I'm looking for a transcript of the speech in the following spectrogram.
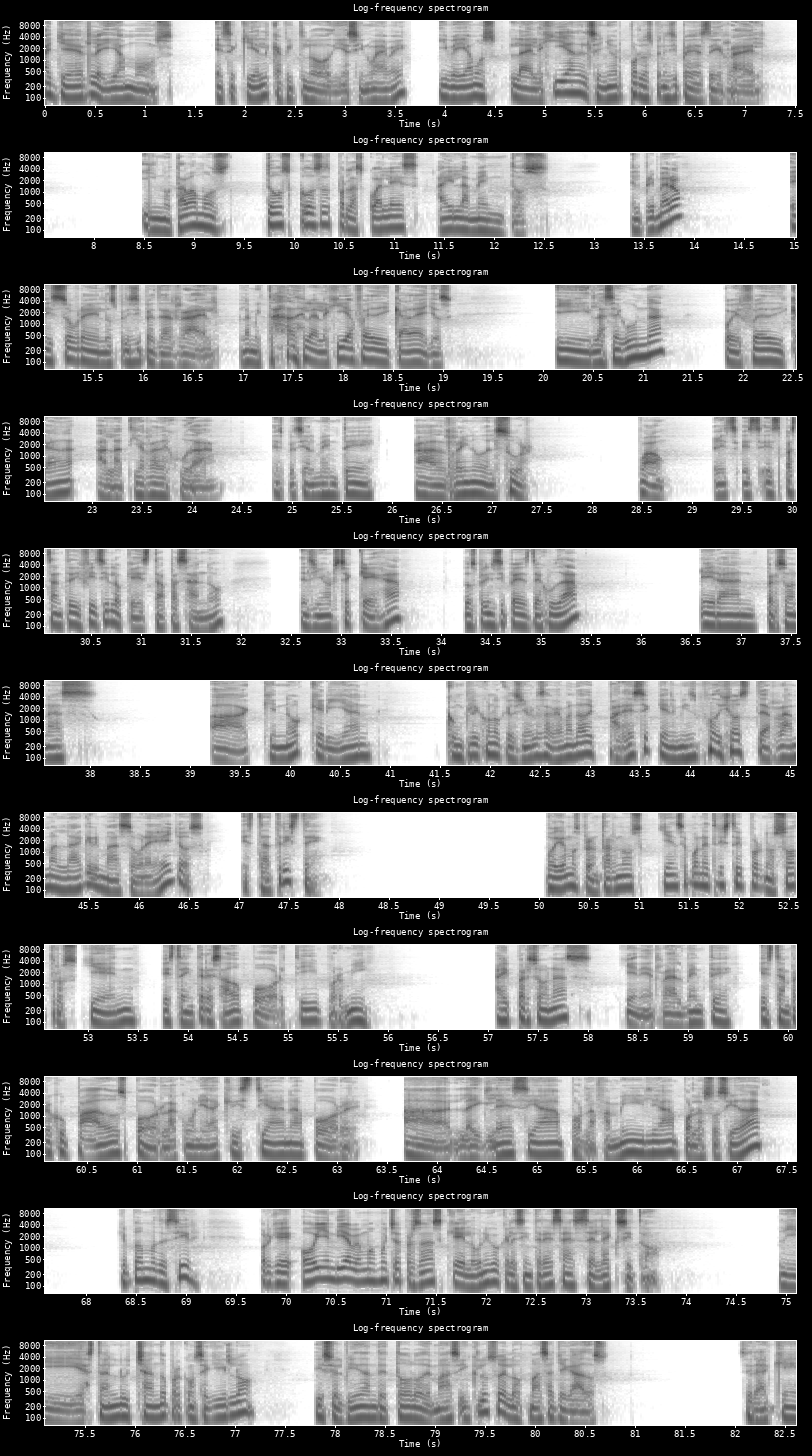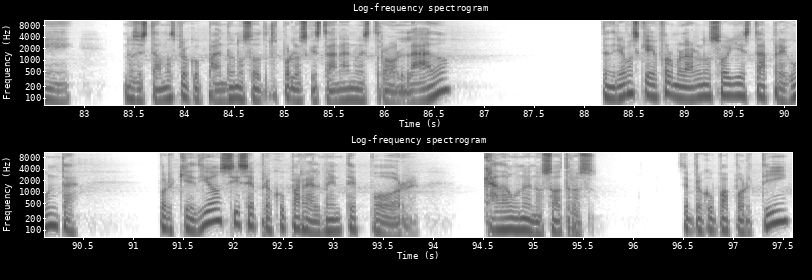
Ayer leíamos Ezequiel capítulo 19 y veíamos la elegía del Señor por los príncipes de Israel. Y notábamos dos cosas por las cuales hay lamentos. El primero es sobre los príncipes de Israel. La mitad de la elegía fue dedicada a ellos. Y la segunda, pues fue dedicada a la tierra de Judá, especialmente al reino del sur. Wow, es, es bastante difícil lo que está pasando. El Señor se queja. Los príncipes de Judá eran personas que no querían cumplir con lo que el Señor les había mandado y parece que el mismo Dios derrama lágrimas sobre ellos. Está triste. Podríamos preguntarnos quién se pone triste por nosotros, quién está interesado por ti y por mí. Hay personas quienes realmente están preocupados por la comunidad cristiana, por la iglesia, por la familia, por la sociedad. ¿Qué podemos decir? Porque hoy en día vemos muchas personas que lo único que les interesa es el éxito. Y están luchando por conseguirlo y se olvidan de todo lo demás, incluso de los más allegados. ¿Será que nos estamos preocupando nosotros por los que están a nuestro lado? Tendríamos que formularnos hoy esta pregunta, porque Dios sí se preocupa realmente por cada uno de nosotros. Se preocupa por ti,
